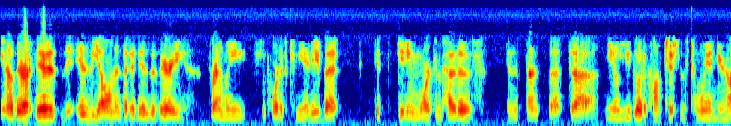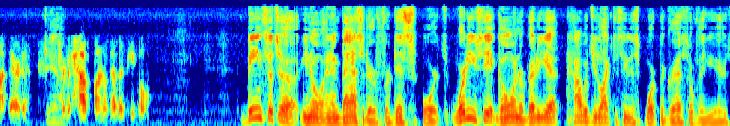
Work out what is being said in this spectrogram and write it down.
you know, there there is the element that it is a very friendly, supportive community, but it's getting more competitive in the sense that uh, you know you go to competitions to win. You're not there to Yeah. sort of have fun with other people. Being such a you know an ambassador for disc sports, where do you see it going, or better yet, how would you like to see the sport progress over the years?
